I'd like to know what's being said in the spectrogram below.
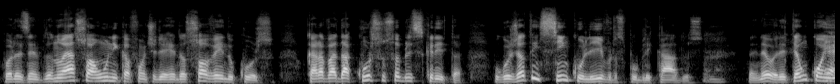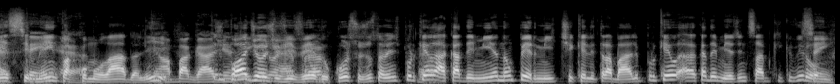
Por exemplo, não é a sua única fonte de renda, eu só vendo curso. O cara vai dar curso sobre escrita. O Gurgel tem cinco livros publicados. Entendeu? Ele tem um conhecimento tem, é. acumulado ali. Tem uma bagagem Ele pode hoje é viver pra- do curso justamente porque a academia não permite que ele trabalhe, porque a academia a gente sabe o que, que virou. Sim.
